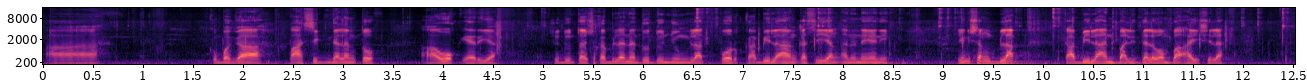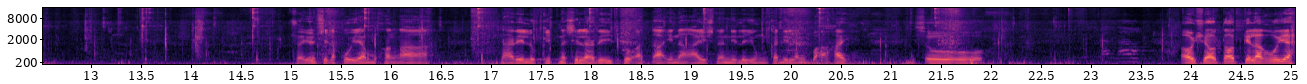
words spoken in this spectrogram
ah, kumbaga, pasig na lang to, ah, walk area. So, doon tayo sa kabila, na doon yung lot 4. Kabilaan kasi yung ano na yan eh. Yung isang block, kabilaan, bali dalawang bahay sila. So, ayun, sila kuya, mukhang ah, narilocate na sila rito at ah, inaayos na nila yung kanilang bahay. So, oh, shout out kila kuya.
